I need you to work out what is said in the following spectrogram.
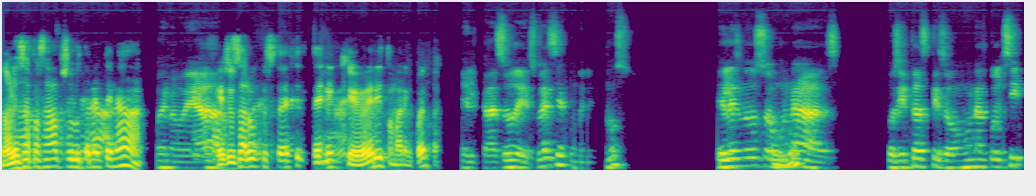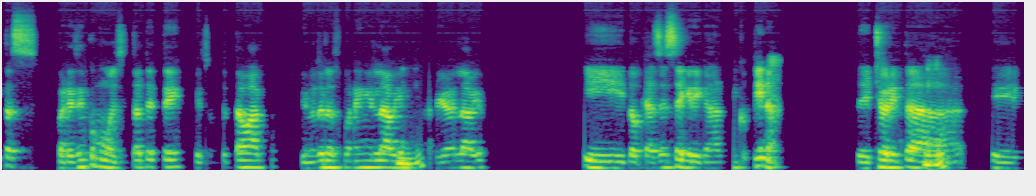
No les ha pasado absolutamente nada. Bueno, vea, Eso es algo que ustedes tienen que ver y tomar en cuenta. El caso de Suecia con el snus. El snus son unas cositas que son unas bolsitas, parecen como bolsitas de té, que son de tabaco, que uno se las pone en el labio, arriba del labio, y lo que hace es segregar nicotina. De hecho, ahorita, eh,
